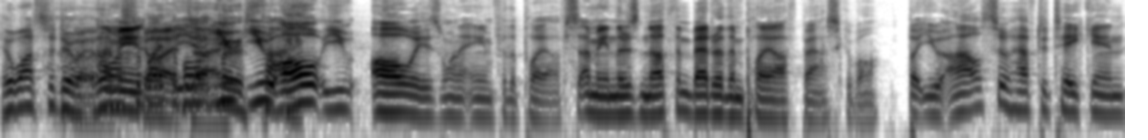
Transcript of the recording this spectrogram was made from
Who wants to do it? Who I wants mean, to bite the bullet you, first you time? all you always want to aim for the playoffs. I mean, there's nothing better than playoff basketball, but you also have to take in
